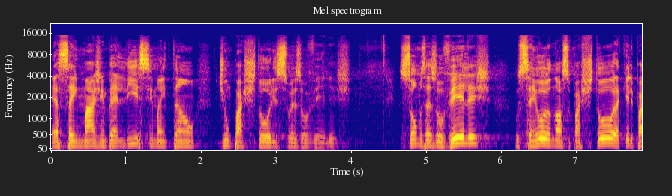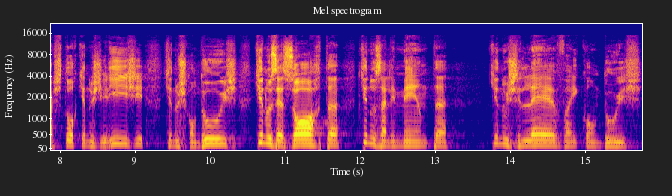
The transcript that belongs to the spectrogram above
essa imagem belíssima, então, de um pastor e suas ovelhas. Somos as ovelhas, o Senhor é o nosso pastor, aquele pastor que nos dirige, que nos conduz, que nos exorta, que nos alimenta, que nos leva e conduz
